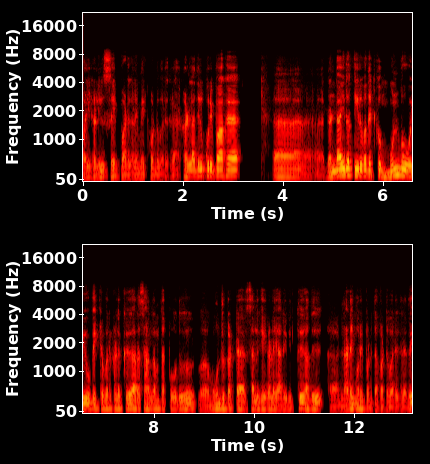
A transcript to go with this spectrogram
வழிகளில் செயற்பாடுகளை மேற்கொண்டு வருகிறார்கள். அதில் குறிப்பாக ரெண்டாயிரத்தி இருபதற்கு முன்பு ஓய்வு பெற்றவர்களுக்கு அரசாங்கம் தற்போது மூன்று கட்ட சலுகைகளை அறிவித்து அது நடைமுறைப்படுத்தப்பட்டு வருகிறது.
